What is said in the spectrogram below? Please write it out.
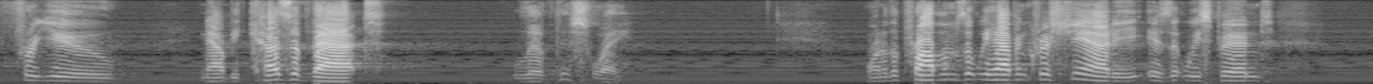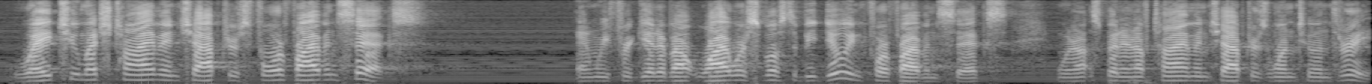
for you. Now, because of that, live this way. One of the problems that we have in Christianity is that we spend way too much time in chapters 4, 5, and 6, and we forget about why we're supposed to be doing 4, 5, and 6. We're not spending enough time in chapters 1, 2, and 3.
